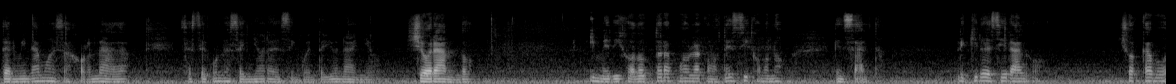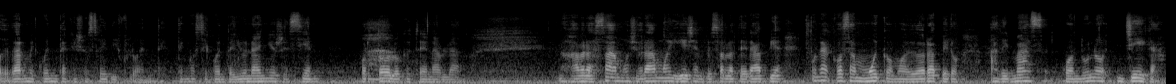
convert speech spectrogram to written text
terminamos esa jornada. Se acercó una señora de 51 años llorando y me dijo, doctora, ¿puedo hablar con usted? Sí, cómo no, en Salta. Le quiero decir algo. Yo acabo de darme cuenta que yo soy difluente. Tengo 51 años recién por todo lo que ustedes han hablado. Nos abrazamos, lloramos y ella empezó la terapia. Fue una cosa muy conmovedora, pero además cuando uno llega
